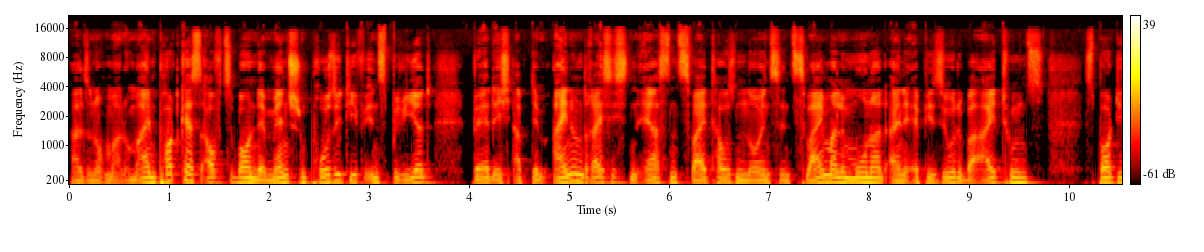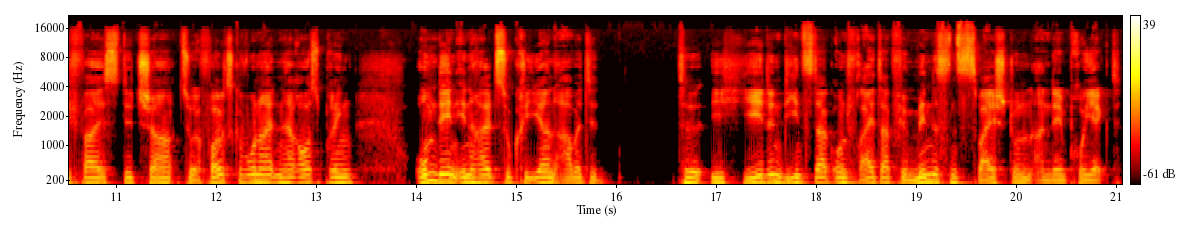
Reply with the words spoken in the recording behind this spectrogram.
Also nochmal, um einen Podcast aufzubauen, der Menschen positiv inspiriert, werde ich ab dem 31.01.2019 zweimal im Monat eine Episode bei iTunes, Spotify, Stitcher zu Erfolgsgewohnheiten herausbringen. Um den Inhalt zu kreieren, arbeitete ich jeden Dienstag und Freitag für mindestens zwei Stunden an dem Projekt.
